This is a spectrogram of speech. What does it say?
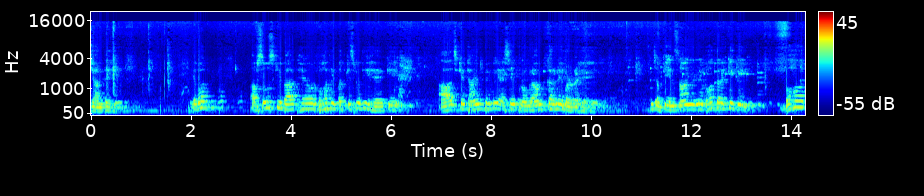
جانتے ہیں۔ یہ بہت افسوس کی بات ہے اور بہت ہی بدقسمتی ہے کہ آج کے ٹائم پہ بھی ایسے پروگرام کرنے پڑ رہے ہیں، جبکہ انسان نے بہت ترقی کی، بہت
